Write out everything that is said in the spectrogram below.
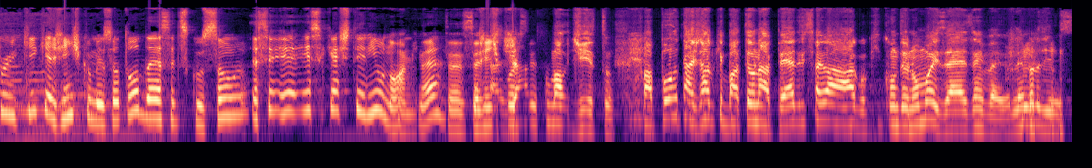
Por que, que a gente começou toda essa discussão. Esse, esse cast teria um nome, né? Se- Se a gente fosse. Cajado maldito. A porra do cajado que bateu na pedra e saiu a água que condenou Moisés, hein, velho? Lembra disso?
